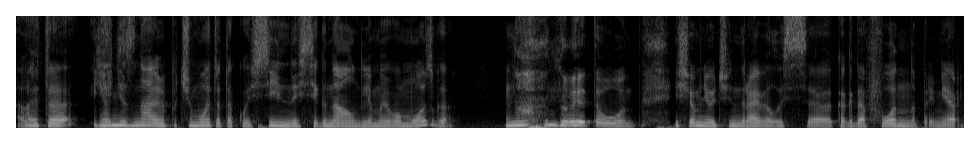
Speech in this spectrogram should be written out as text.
Это, я не знаю, почему это такой сильный сигнал для моего мозга, но, но это он. Еще мне очень нравилось, э, когда фон, например,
